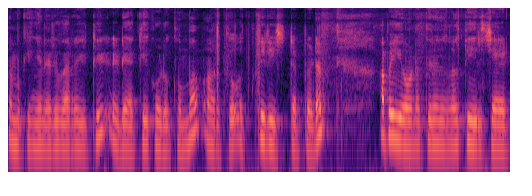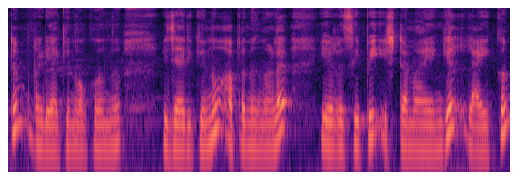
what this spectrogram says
നമുക്കിങ്ങനെ ഒരു വെറൈറ്റി റെഡിയാക്കി കൊടുക്കുമ്പം അവർക്ക് ഒത്തിരി ഇഷ്ടപ്പെടും. അപ്പോൾ ഈ ഓണത്തിന് നിങ്ങൾ തീർച്ചയായിട്ടും റെഡിയാക്കി നോക്കുമെന്ന് വിചാരിക്കുന്നു. അപ്പോൾ നിങ്ങൾ ഈ റെസിപ്പി ഇഷ്ടമായെങ്കിൽ ലൈക്കും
